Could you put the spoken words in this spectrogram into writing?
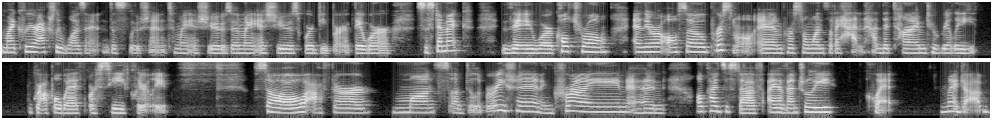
my career actually wasn't the solution to my issues, and my issues were deeper. They were systemic, they were cultural, and they were also personal and personal ones that I hadn't had the time to really grapple with or see clearly. So, after months of deliberation and crying and all kinds of stuff, I eventually quit my job.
